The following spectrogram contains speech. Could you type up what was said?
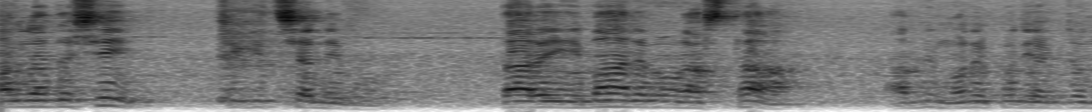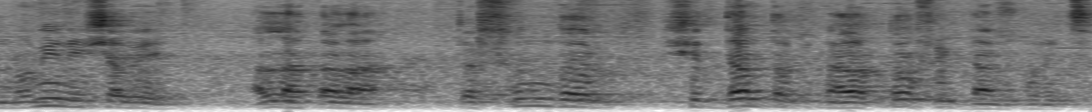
বাংলাদেশেই চিকিৎসা নেব। তার এই ইমান এবং আস্থা আমি মনে করি একজন মমিন হিসাবে আল্লাহ তালা একটা সুন্দর সিদ্ধান্ত তৌফিক দান করেছে।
